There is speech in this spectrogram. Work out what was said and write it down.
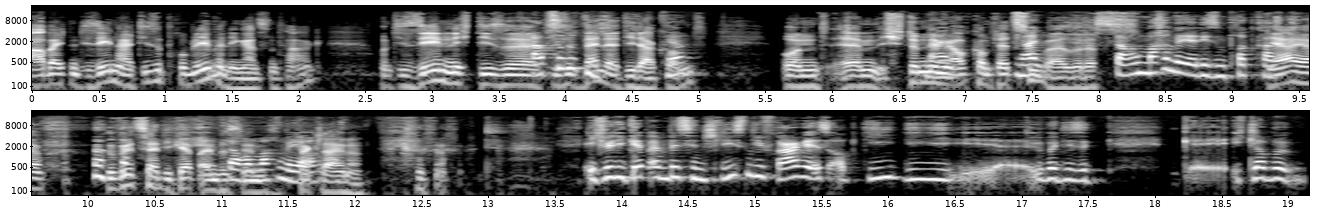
arbeiten, die sehen halt diese Probleme den ganzen Tag und die sehen nicht diese, diese Welle, die da kommt. Ja. Und ähm, ich stimme Nein. dem auch komplett Nein. zu. Also das, Darum machen wir ja diesen Podcast. Ja, ja. Du willst ja die Gap ein bisschen machen wir ja verkleinern. Ich will die Gap ein bisschen schließen. Die Frage ist, ob die, die äh, über diese, ich glaube,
